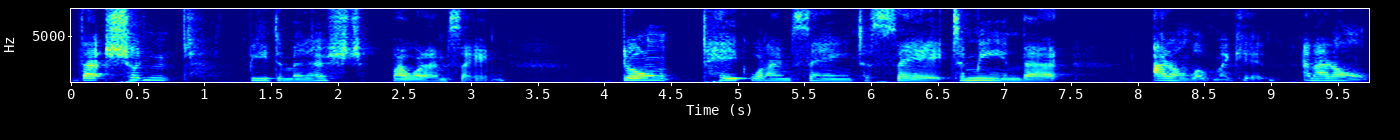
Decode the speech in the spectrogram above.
that shouldn't be diminished by what I'm saying. Don't take what I'm saying to say to mean that I don't love my kid and I don't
